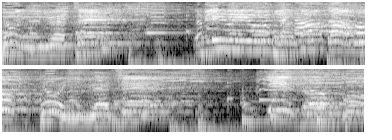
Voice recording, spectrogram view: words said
တို့ရည်ရွယ်ချက်သမီးလေးကိုမျက်နှာတာဖို့တို့ရည်ရွယ်ချက်ပြည့်စုံဖို့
